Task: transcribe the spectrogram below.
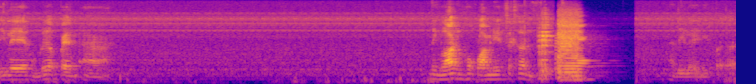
ดีเลย์ผมเลือกเป็นอ่าหนึ่งร้อยถึงหกร้อยมิลลิเซคันดีเลย์นี่เปิด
